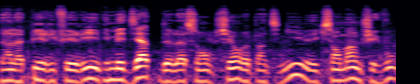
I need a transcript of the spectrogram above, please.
dans la périphérie immédiate de l'Assomption Repentigny, mais qui sont membres chez vous.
